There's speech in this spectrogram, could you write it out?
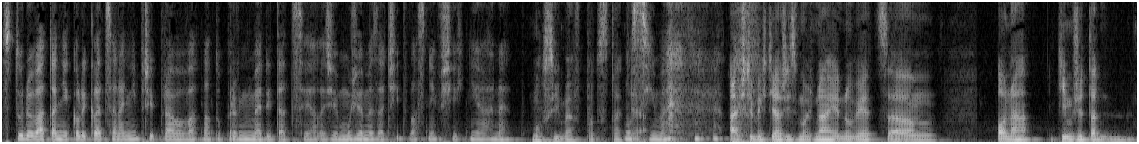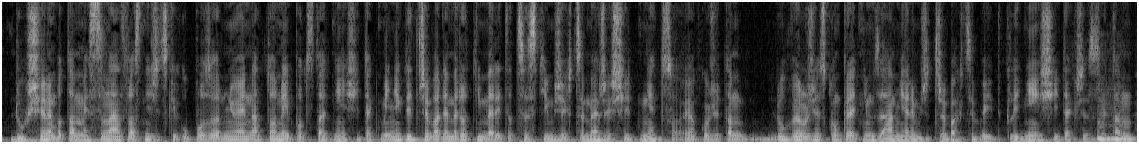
studovat a několik let se na ní připravovat na tu první meditaci, ale že můžeme začít vlastně všichni a hned. Musíme v podstatě. Musíme. a ještě bych chtěla říct možná jednu věc. Um, ona tím, že ta duše nebo ta mysl nás vlastně vždycky upozorňuje na to nejpodstatnější, tak my někdy třeba jdeme do té meditace s tím, že chceme řešit něco, jako že tam jdu vyloženě s konkrétním záměrem, že třeba chci být klidnější, takže si mm-hmm. tam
